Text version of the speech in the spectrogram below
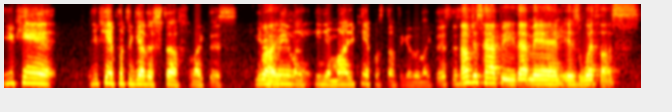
you can't, you can't put together stuff like this. You know what I mean? Like in your mind, you can't put stuff together like this. this I'm just happy that man is with us.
